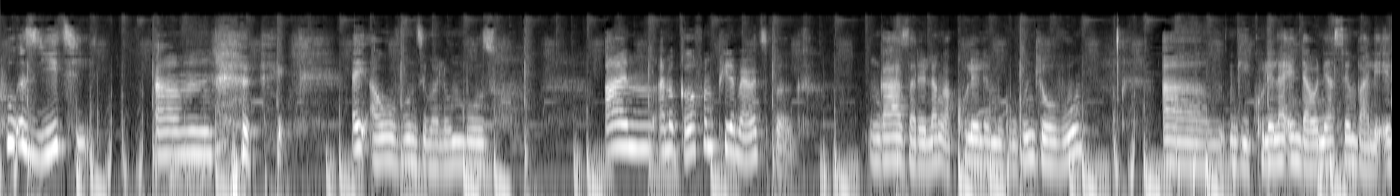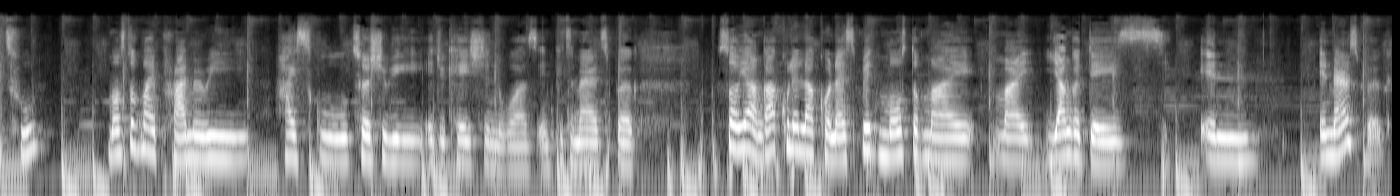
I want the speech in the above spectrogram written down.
Who is Yiti? Um, hey, awuvunzima lo mbuzo. I'm I'm a girl from Pietermaritzburg. Ngazalela ngakhulela eMngungundlovu. Um, ngikhulela endaweni yasembali e2. Most of my primary, high school, tertiary education was in Pietermaritzburg. So yeah, ngakhulela khona. I spent most of my my younger days in in Maritzburg.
